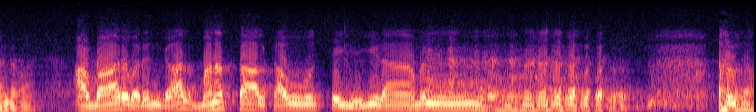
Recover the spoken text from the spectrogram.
அல்லவா? அவ்வாறு வருங்கால் மனத்தால் கவுக்கை எகிடாமல் அல்லவா?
